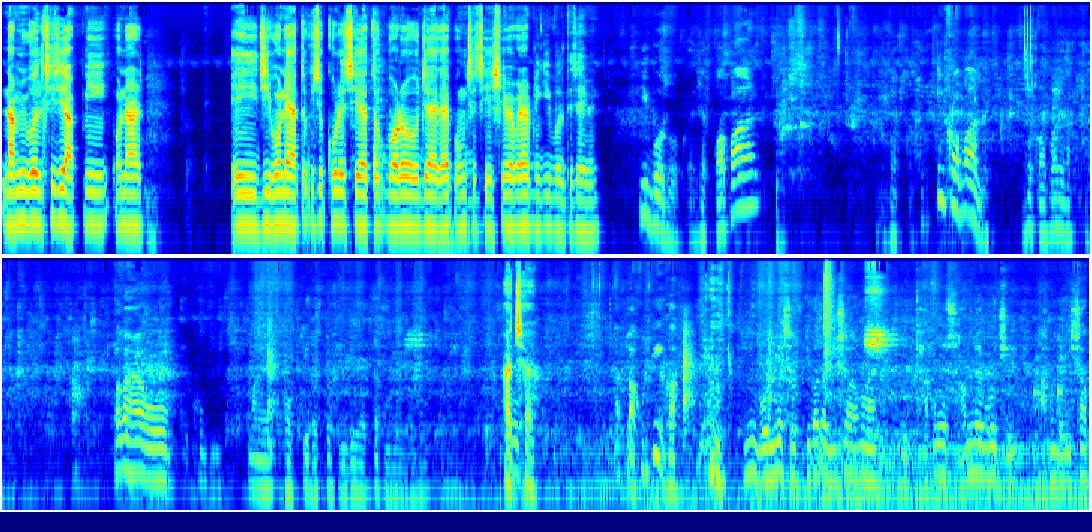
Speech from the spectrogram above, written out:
না আমি বলছি যে আপনি ওনার এই জীবনে এত কিছু করেছে এত বড় জায়গায় পৌঁছেছে সে ব্যাপারে আপনি কি বলতে চাইবেন? কি বলব? সে কপাল সত্যি কপাল সে কপালে রাখতে হবে। তবে হ্যাঁ ও খুব মানে ভক্তি করতো পুজো করতো কোনো আচ্ছা। আর তখন কি তুমি বললে সত্যি কথা বিষয় আমার এই ঠাকুরের সামনে বলছি এখন এইসব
